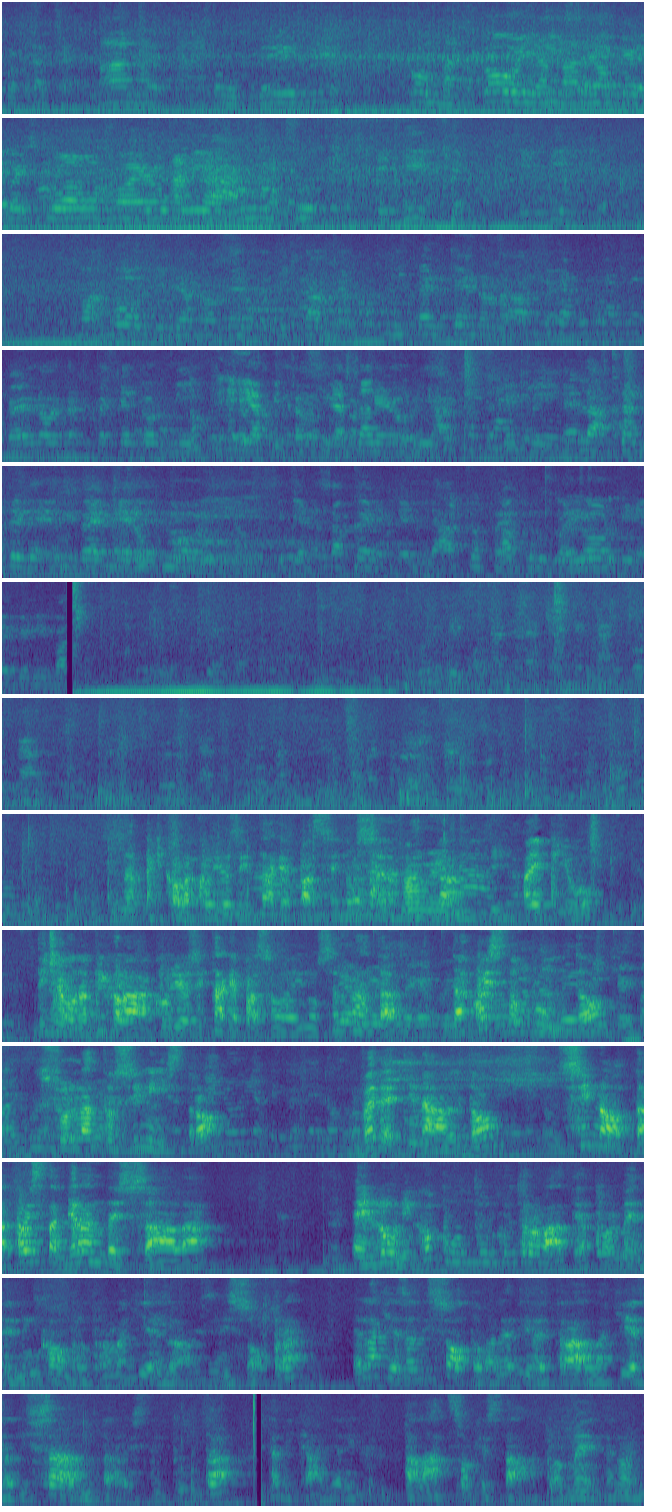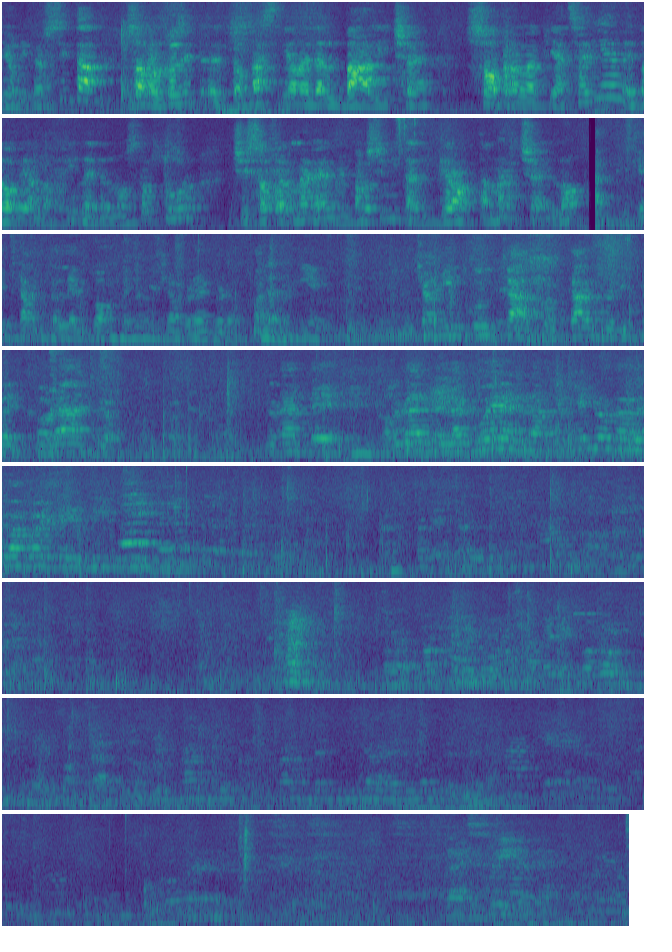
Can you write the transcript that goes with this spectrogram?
portarsi a spalle, con sedie, con bastoni dissero che quest'uomo era ubriaco. Si dice, si dice, ma molti mi hanno detto di il perché non ha aperto. Per noi- perché dormite. No, e Sì, a San che là, invece ero qui. poi si viene a sapere che là appunto quello. l'ordine che gli va una piccola curiosità che passa inosservata ai più. Dicevo una piccola curiosità che passa inosservata. Da questo punto, sul lato sinistro, vedete in alto, si nota questa grande sala. È l'unico punto in cui trovate attualmente l'incontro tra la chiesa di sopra e la chiesa di sotto, vale a dire tra la chiesa di Santa Restituta e di Cagliari, palazzo che sta attualmente no, in via Università, sopra il cosiddetto bastione del Balice, sopra la piazza Iene, dove alla fine del nostro tour ci soffermeremo in prossimità di Grotta Marcello che tanto le bombe non ci avrebbero fatto niente. Ci hanno inculcato tanto di quel coraggio durante, durante la guerra perché noi dovevamo essere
